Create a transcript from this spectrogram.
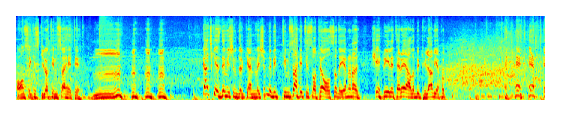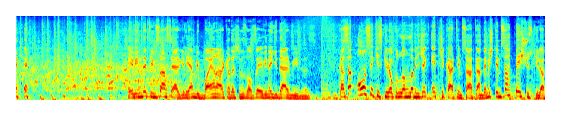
18 kilo timsah eti. Hmm, Kaç kez demişimdir kendime. Şimdi bir timsah eti sote olsa da yanına şehriyeli tereyağlı bir pilav yapıp Evinde timsah sergileyen bir bayan arkadaşınız olsa evine gider miydiniz? Kasap 18 kilo kullanılabilecek et çıkar timsahtan demiş. Timsah 500 kilo.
